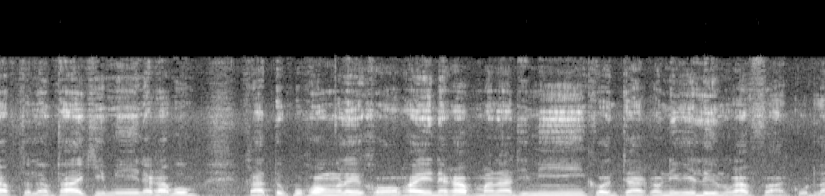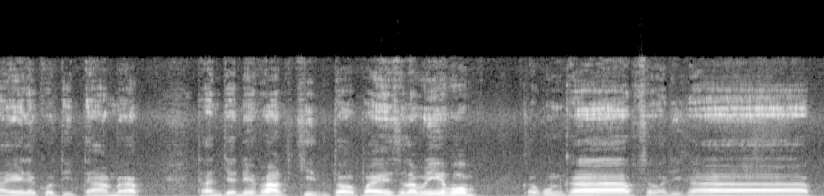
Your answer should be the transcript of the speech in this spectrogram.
ครับสำหรับท้ายคลิปนี้นะครับผมขาดตกบกพร่องอะไรขออภัยนะครับ มาณที่นี้ก่อนจากวันนี้ก็อย่าลืมนะครับฝากกดไลค์และกดติดตามนะครับท่านจะได้พลาดคลิปต่อไปสำหรับวันนี้ครับผมขอบคุณครับ สวัสดีครับ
